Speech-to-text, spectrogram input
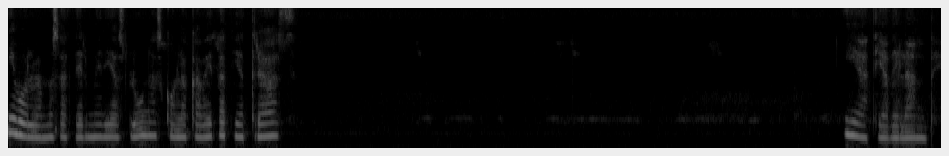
y volvemos a hacer medias lunas con la cabeza hacia atrás. Y hacia adelante.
